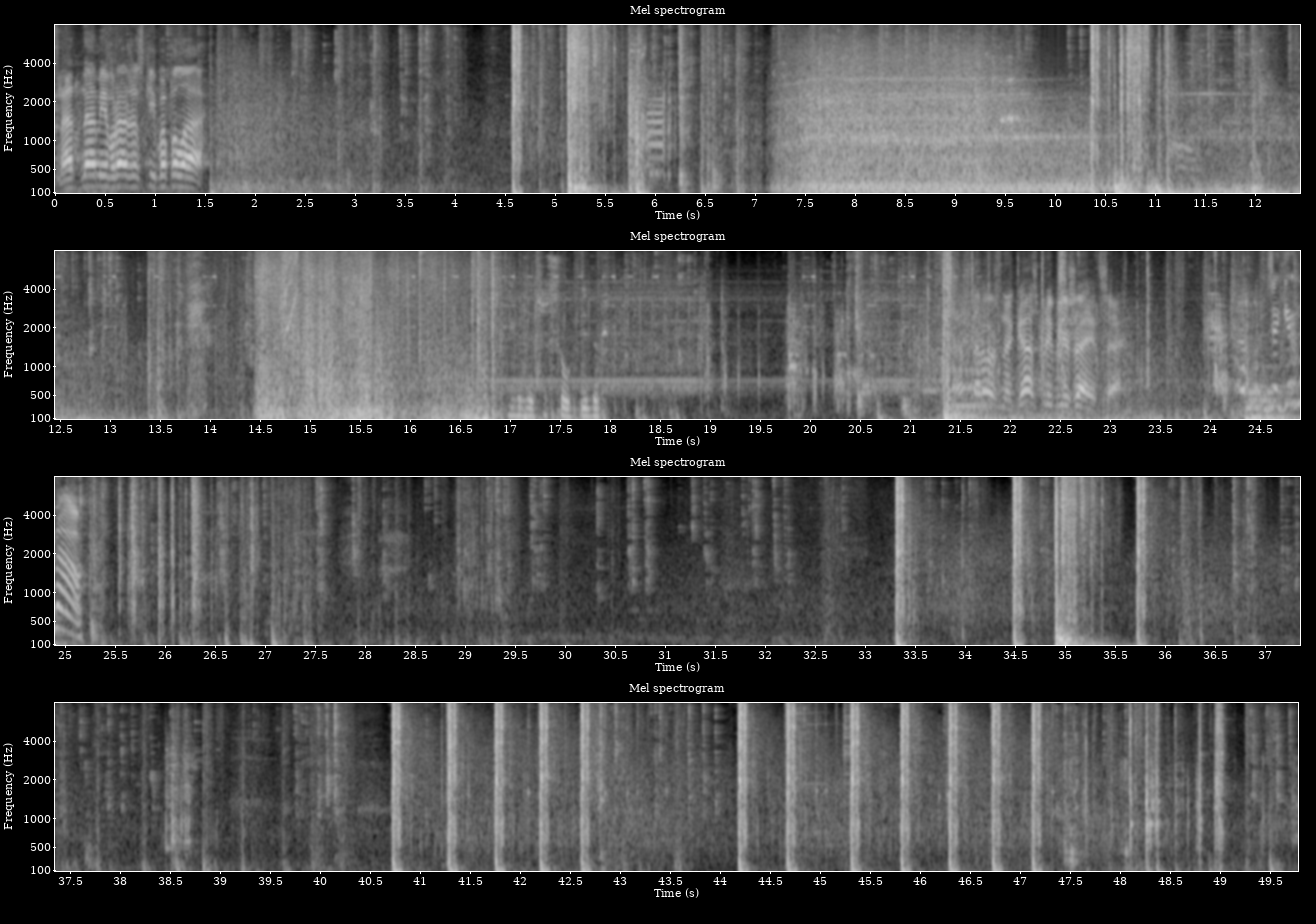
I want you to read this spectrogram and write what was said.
Над нами вражеский БПЛА. Ушел, пидор. Осторожно, газ приближается. Джаггернаут!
